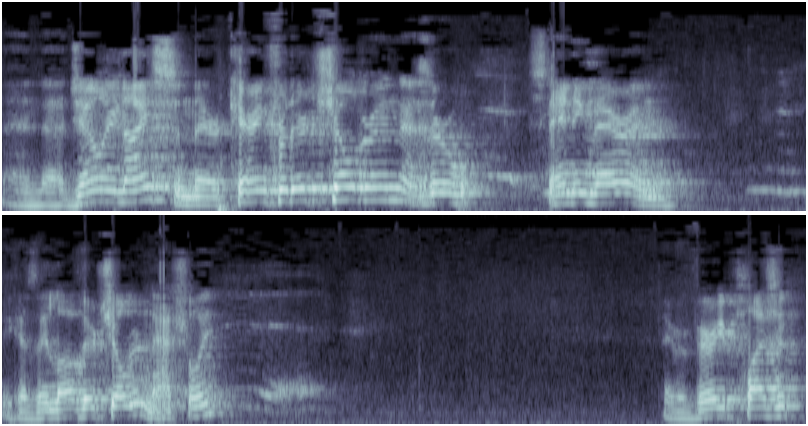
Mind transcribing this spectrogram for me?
and uh, generally nice, and they're caring for their children as they're standing there, and because they love their children naturally. They were very pleasant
